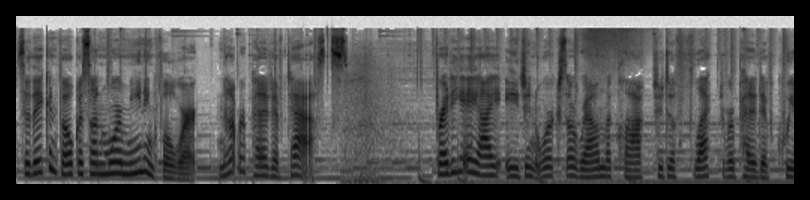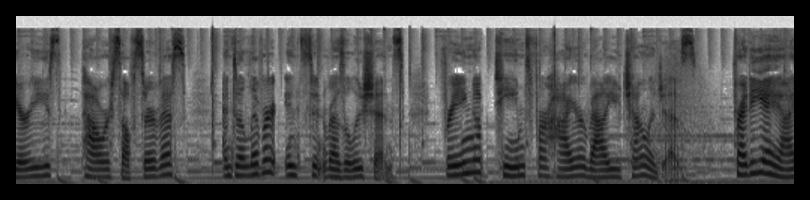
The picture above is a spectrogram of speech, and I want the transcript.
so they can focus on more meaningful work, not repetitive tasks. Freddy AI agent works around the clock to deflect repetitive queries, power self service, and deliver instant resolutions, freeing up teams for higher value challenges. Freddy AI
